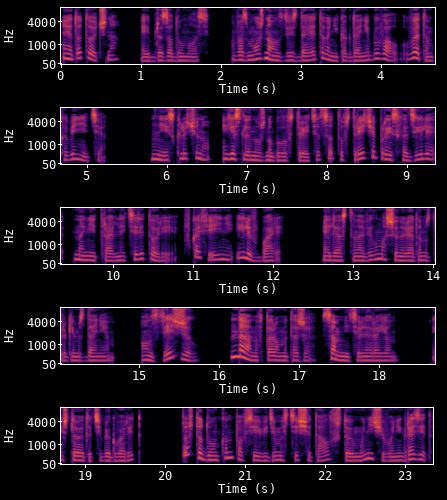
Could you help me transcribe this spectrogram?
«Это точно», — Эйбра задумалась. «Возможно, он здесь до этого никогда не бывал, в этом кабинете». «Не исключено. Если нужно было встретиться, то встречи происходили на нейтральной территории, в кофейне или в баре. Элли остановил машину рядом с другим зданием. «Он здесь жил?» «Да, на втором этаже. Сомнительный район». «И что это тебе говорит?» То, что Дункан, по всей видимости, считал, что ему ничего не грозит.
